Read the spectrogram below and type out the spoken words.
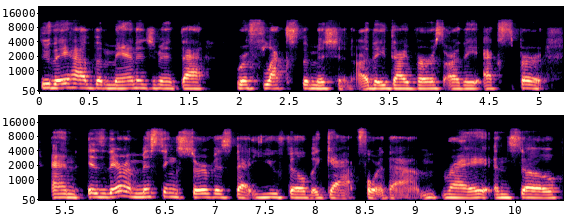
Do they have the management that reflects the mission? Are they diverse? Are they expert? And is there a missing service that you fill the gap for them right? And so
